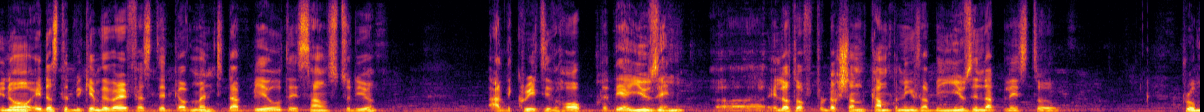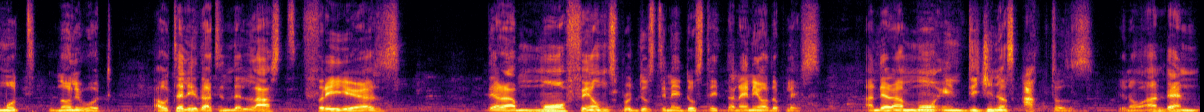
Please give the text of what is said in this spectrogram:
You know, Edo State became the very first state government that built a sound studio at the Creative Hub that they are using. Uh, a lot of production companies have been using that place to promote Nollywood. I will tell you that in the last three years, there are more films produced in Edo State than any other place. And there are more indigenous actors, you know. And then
